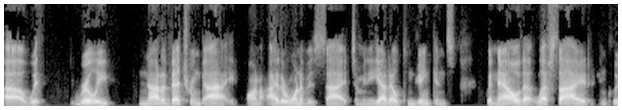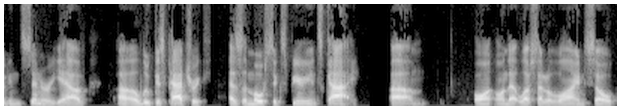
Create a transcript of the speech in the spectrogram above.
uh, with really not a veteran guy on either one of his sides. I mean, he had Elgton Jenkins, but now that left side, including the center, you have uh, Lucas Patrick as the most experienced guy um, on on that left side of the line. So,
